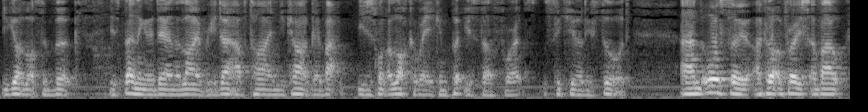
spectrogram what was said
you've got lots of books, you're spending a day in the library, you don't have time, you can't go back, you just want a locker where you can put your stuff where it's securely stored. And also, I got approached about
